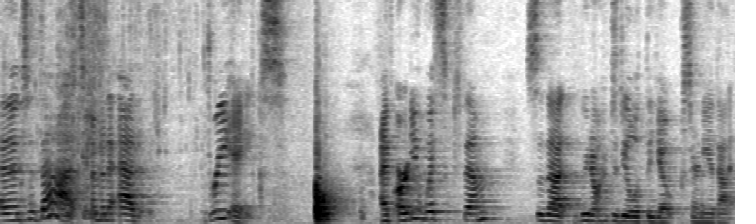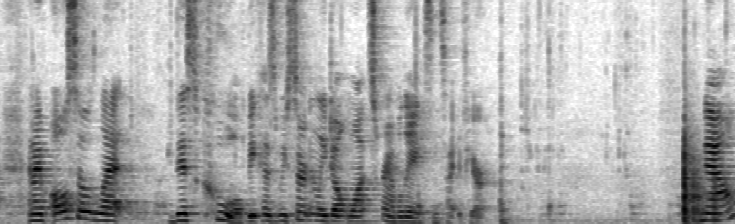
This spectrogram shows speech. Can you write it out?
And then to that, I'm gonna add three eggs. I've already whisked them so that we don't have to deal with the yolks or any of that. And I've also let this cool because we certainly don't want scrambled eggs inside of here. Now,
